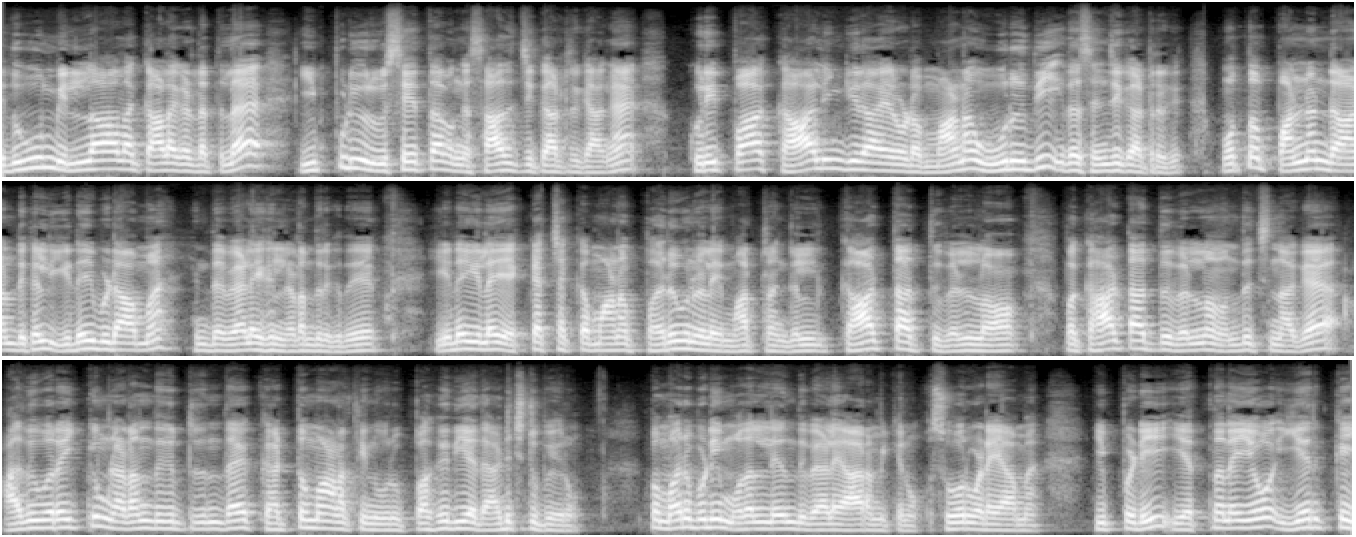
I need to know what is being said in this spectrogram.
எதுவும் இல்லாத காலகட்டத்தில் இப்படி ஒரு விஷயத்தை அவங்க சாதிச்சு காட்டிருக்காங்க. குறிப்பாக காலிங்கிராயரோட மன உறுதி இதை செஞ்சு காட்டிருக்கு. மொத்தம் பன்னெண்டு ஆண்டுகள் இடைவிடாமல் இந்த வேலைகள் நடந்திருக்குது. இடையில எக்கச்சக்கமான பருவநிலை மாற்றங்கள் காட்டாத்து வெள்ளம். இப்போ காட்டாத்து வெள்ளம் வந்துச்சுனாக்க அது வரைக்கும் நடந்துகிட்டு இருந்த கட்டுமானத்தின் ஒரு பகுதி அதை அடிச்சுட்டு போயிடும் இப்போ மறுபடியும் முதல்ல இருந்து வேலையை ஆரம்பிக்கணும். சோர்வடையாமல் இப்படி எத்தனையோ இயற்கை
